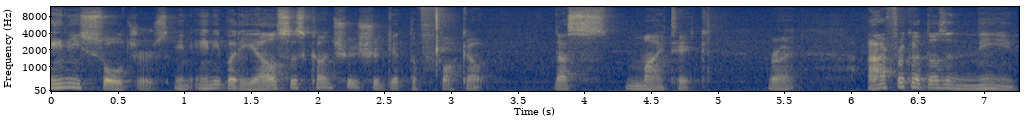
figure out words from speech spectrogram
any soldiers in anybody else's country should get the fuck out. That's my take, right? Africa doesn't need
